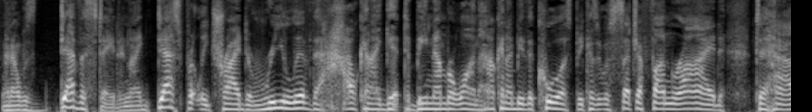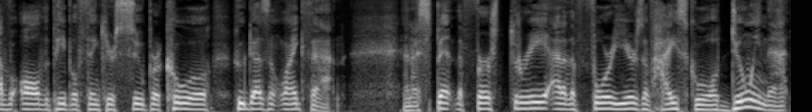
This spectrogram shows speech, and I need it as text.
And I was devastated and I desperately tried to relive that. How can I get to be number one? How can I be the coolest? Because it was such a fun ride to have all the people think you're super cool. Who doesn't like that? And I spent the first three out of the four years of high school doing that,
